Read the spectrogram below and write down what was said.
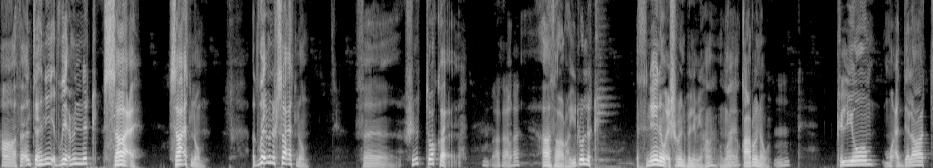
ها فأنت هني تضيع منك ساعة ساعة نوم. تضيع منك ساعة نوم. فشنو تتوقع؟ آثارها؟ آثارها. يقولون لك 22% ها؟ هم. قارنوا. كل يوم معدلات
